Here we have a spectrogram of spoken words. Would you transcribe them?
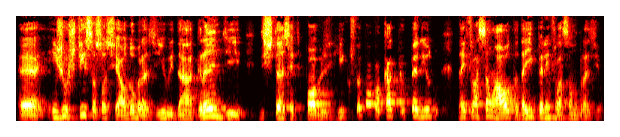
é, injustiça social do Brasil e da grande distância entre pobres e ricos foi provocado pelo período da inflação alta, da hiperinflação no Brasil.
